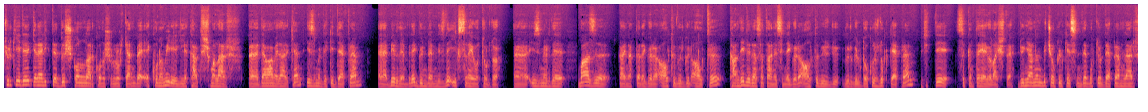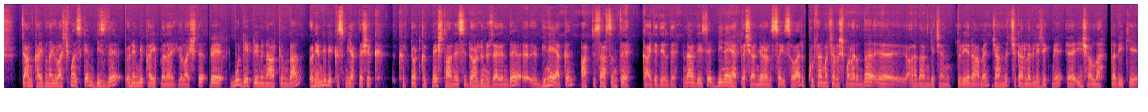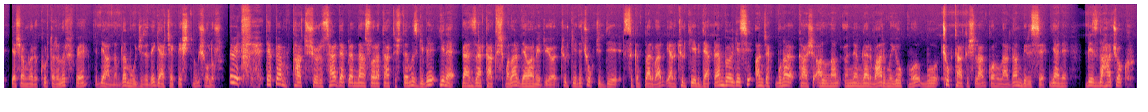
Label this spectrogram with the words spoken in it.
Türkiye'de genellikle dış konular konuşulurken ve ekonomiyle ilgili tartışmalar e, devam ederken İzmir'deki deprem e, birdenbire gündemimizde ilk sıraya oturdu. E, İzmir'de bazı kaynaklara göre 6,6, Kandilli Rasathanesi'ne göre 6,9'luk deprem ciddi sıkıntıya yol açtı. Dünyanın birçok ülkesinde bu tür depremler can kaybına yol açmazken bizde önemli kayıplara yol açtı. Ve bu depremin ardından önemli bir kısmı yaklaşık 44-45 tanesi dördün üzerinde e, bine yakın artçı sarsıntı kaydedildi. Neredeyse bine yaklaşan yaralı sayısı var. Kurtarma çalışmalarında e, aradan geçen süreye rağmen canlı çıkarılabilecek mi? E, inşallah tabii ki yaşamları kurtarılır ve bir anlamda mucize de gerçekleştirilmiş olur. Evet deprem tartışıyoruz. Her depremden sonra tartıştığımız gibi yine benzer tartışmalar devam ediyor. Türkiye'de çok ciddi sıkıntılar var. Yani Türkiye bir deprem bölgesi ancak buna karşı alınan önlemler var mı yok mu? Bu çok tartışılan konulardan birisi. Yani biz daha çok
